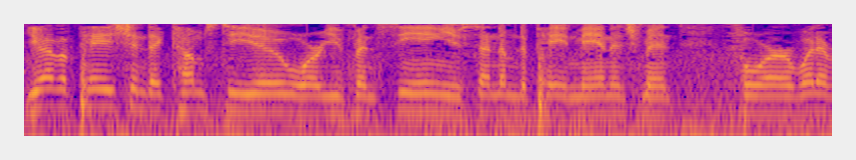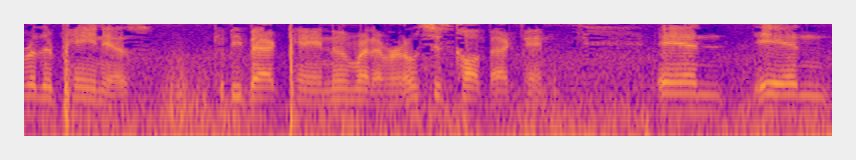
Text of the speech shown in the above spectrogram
You have a patient that comes to you, or you've been seeing, you send them to pain management for whatever their pain is. Could be back pain and whatever. Let's just call it back pain, and and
